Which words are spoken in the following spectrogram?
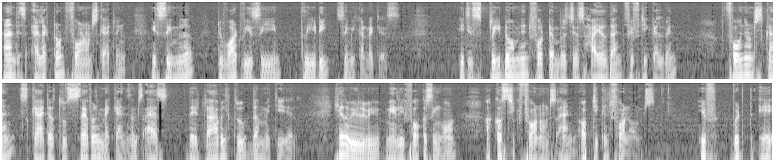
And this electron phonon scattering is similar to what we see in 3D semiconductors. It is predominant for temperatures higher than 50 Kelvin. Phonons can scatter through several mechanisms as they travel through the material. Here we will be mainly focusing on acoustic phonons and optical phonons. If width A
